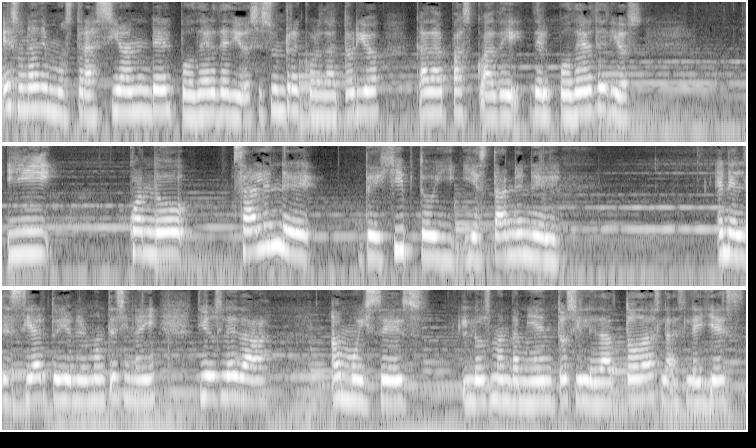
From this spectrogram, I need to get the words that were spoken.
es una demostración del poder de Dios, es un recordatorio cada Pascua de, del poder de Dios. Y cuando salen de, de Egipto y, están en el en el desierto y en el monte Sinaí, Dios le da a Moisés los mandamientos y le da todas las leyes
